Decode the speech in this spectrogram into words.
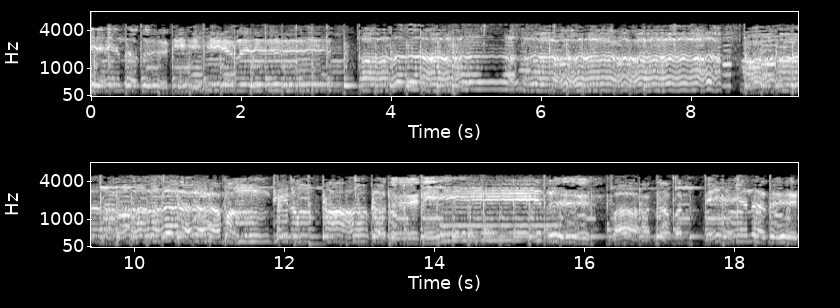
மேலது நீரு. மந்திரம் ஆவது நீரு. வானவர் மேலது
